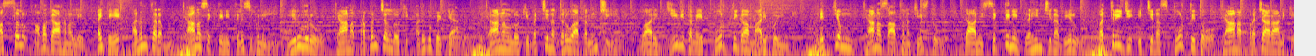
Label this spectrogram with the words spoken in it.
అస్సలు అవగాహన లేదు. అయితే అనంతరం ధ్యాన శక్తిని తెలుసుకుని ఇరువురు ధ్యాన ప్రపంచంలోకి అడుగుపెట్టారు. ధ్యానంలోకి వచ్చిన తరువాత నుంచి వారి జీవితమే పూర్తిగా మారిపోయింది. నిత్యం ధ్యాన సాధన చేస్తూ దాని శక్తిని గ్రహించిన వీరు భత్రీజీ ఇచ్చిన స్ఫూర్తితో ధ్యాన ప్రచారానికి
